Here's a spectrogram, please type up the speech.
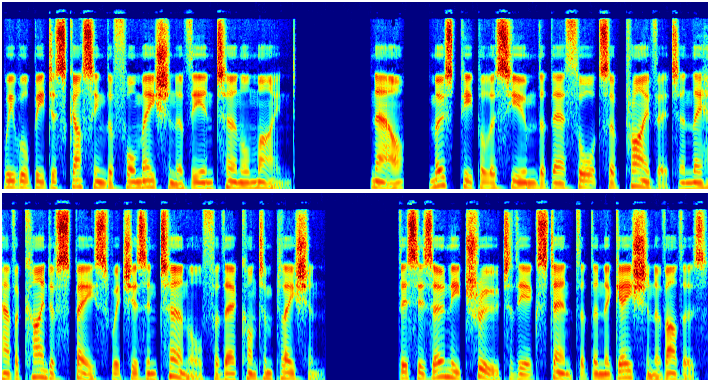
we will be discussing the formation of the internal mind. Now, most people assume that their thoughts are private and they have a kind of space which is internal for their contemplation. This is only true to the extent that the negation of others,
